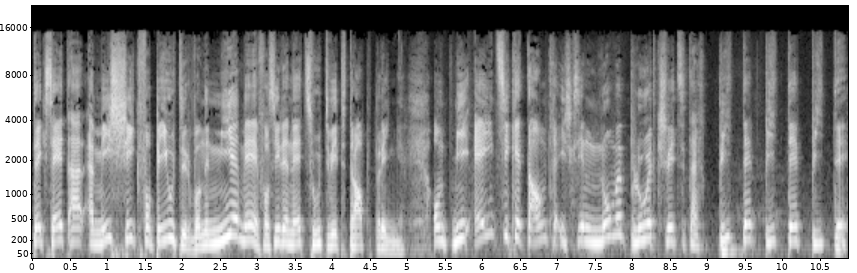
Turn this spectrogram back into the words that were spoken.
dann sieht er eine Mischung von Bildern, die er nie mehr von seiner Netzhaut wird bringen. Und mein einziger Gedanke war, nur Blut geschwitzt und dachte, bitte, bitte, bitte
